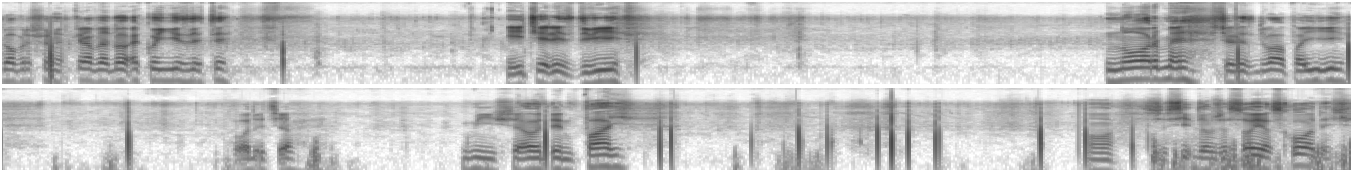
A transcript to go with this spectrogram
Добре, що не треба далеко їздити. І через дві норми, через два паї входиться мій ще один пай. О, сусіда вже соя сходить.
